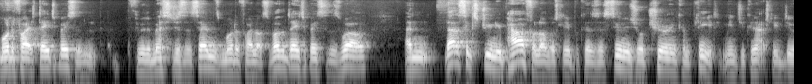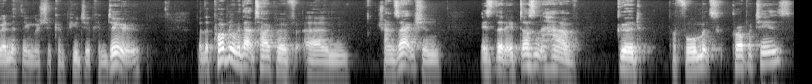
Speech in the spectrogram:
modify its database and through the messages it sends, modify lots of other databases as well. And that's extremely powerful, obviously, because as soon as you're Turing complete, it means you can actually do anything which a computer can do. But the problem with that type of um, transaction is that it doesn't have good performance properties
